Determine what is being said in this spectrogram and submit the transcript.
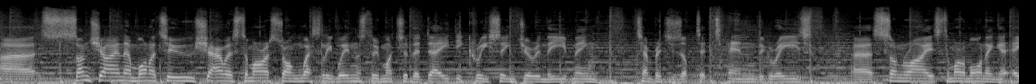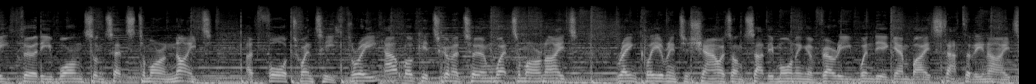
Uh, sunshine and one or two showers tomorrow. Strong westerly winds through much of the day, decreasing during the evening. Temperatures up to 10 degrees. Uh, sunrise tomorrow morning at 8:31. Sunsets tomorrow night at 4:23. Outlook: It's going to turn wet tomorrow night. Rain clear into showers on Saturday morning and very windy again by Saturday night.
